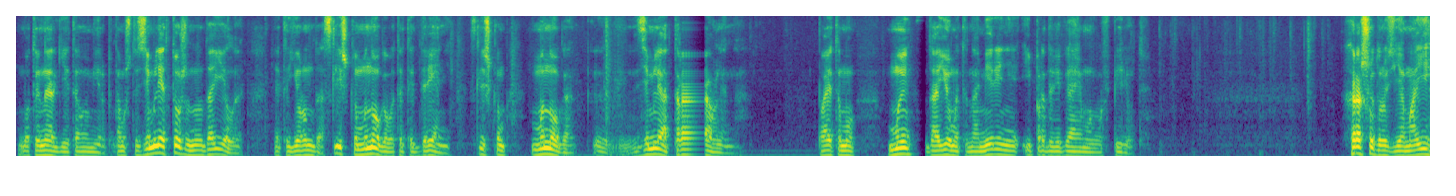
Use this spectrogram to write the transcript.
вот энергией этого мира. Потому что Земле тоже надоело эта ерунда. Слишком много вот этой дряни, слишком много. Э, земля отравлена. Поэтому мы даем это намерение и продвигаем его вперед. Хорошо, друзья мои,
